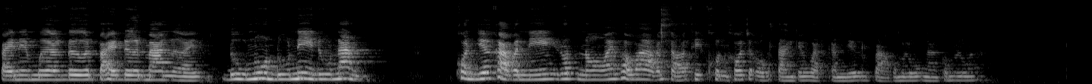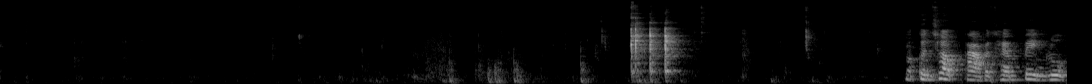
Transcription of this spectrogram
ไปในเมืองเดินไปเดินมาเหนื่อย ดูนู่นดูนี่ดูนั่น คนเยอะค่ะวันนี้รถน้อยเพราะว่าวันเสาร์อาทิตย์คนเขาจะออกต่างจังหวัดกันเยอะหรือเปล่าก็ไม่รู้งานก็ไม่รู้นะ มาคนชอบพาไปแคมปิ้งลูก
